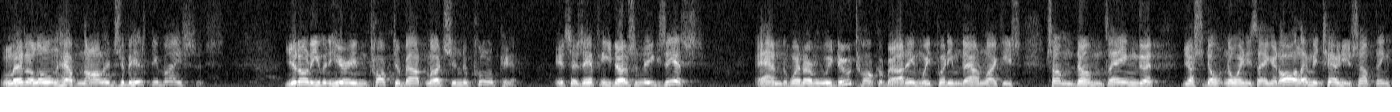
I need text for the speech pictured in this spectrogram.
let alone have knowledge of his devices. You don't even hear him talked about much in the pulpit. It's as if he doesn't exist. And whenever we do talk about him, we put him down like he's some dumb thing that just don't know anything at all. Let me tell you something.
